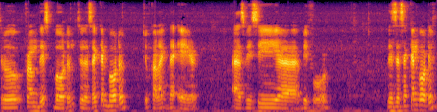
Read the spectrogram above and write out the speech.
through from this bottle to the second bottle to collect the air as we see uh, before. This is the second bottle.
